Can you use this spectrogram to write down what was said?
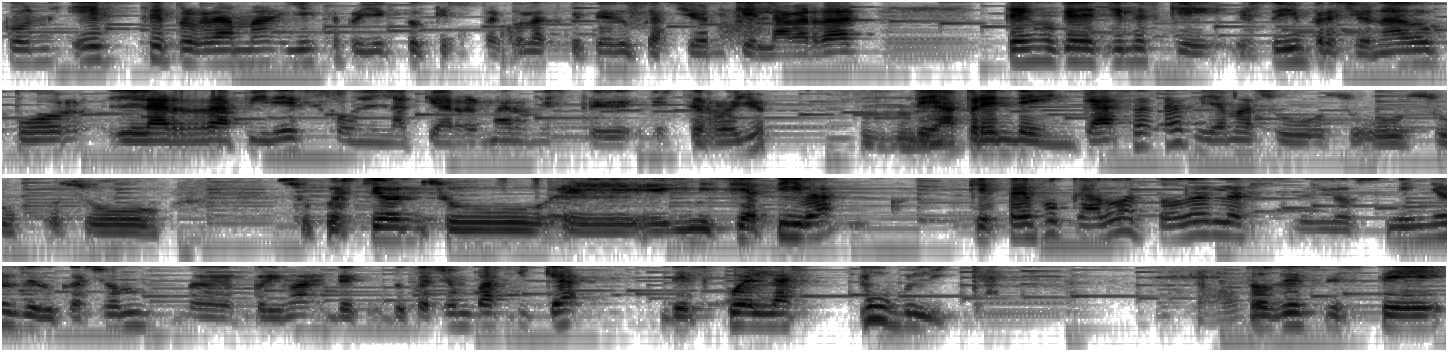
con este programa y este proyecto que se sacó la Secretaría de Educación, que la verdad tengo que decirles que estoy impresionado por la rapidez con la que armaron este, este rollo Ujú. de Aprende en Casa, se llama su, su, su, su, su cuestión, su eh, iniciativa, que está enfocado a todos las- los niños de educación, eh, prima- de educación básica de escuelas públicas. Entonces, este,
